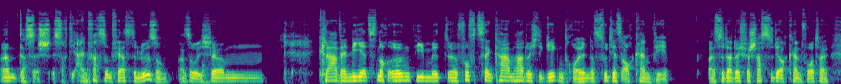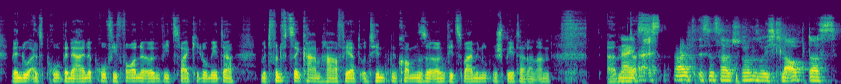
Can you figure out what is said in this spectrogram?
Ähm, das ist doch die einfachste und fairste Lösung. Also ich, ähm, klar, wenn die jetzt noch irgendwie mit äh, 15 kmh durch die Gegend rollen, das tut jetzt auch keinem weh. Weißt du, dadurch verschaffst du dir auch keinen Vorteil, wenn du als Pro, wenn der eine Profi vorne irgendwie zwei Kilometer mit 15 kmh fährt und hinten kommen sie irgendwie zwei Minuten später dann an. Ähm, naja, es ist, halt, es ist halt schon so, ich glaube, dass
